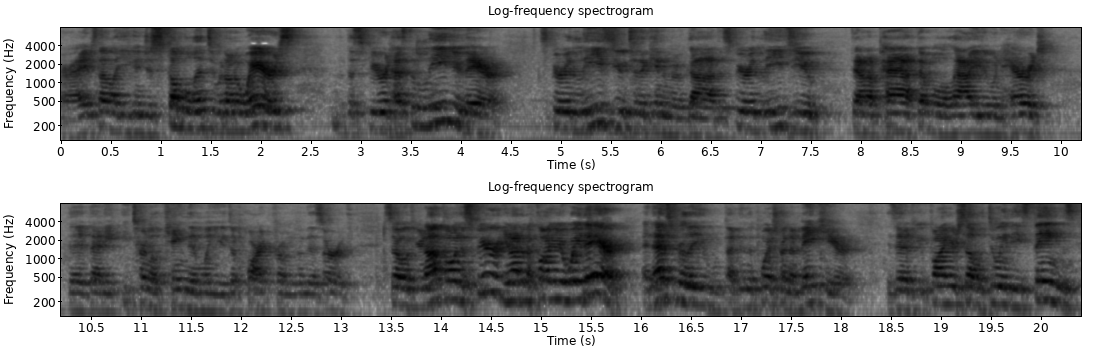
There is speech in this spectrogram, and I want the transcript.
All right, it's not like you can just stumble into it unawares. The Spirit has to lead you there. The Spirit leads you to the kingdom of God. The Spirit leads you down a path that will allow you to inherit the, that eternal kingdom when you depart from, from this earth. So if you're not following the Spirit, you're not going to find your way there. And that's really, I think, the point I'm trying to make here is that if you find yourself doing these things,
